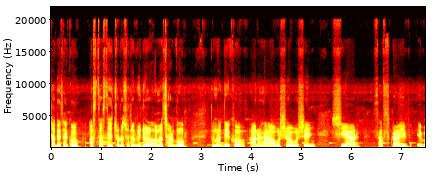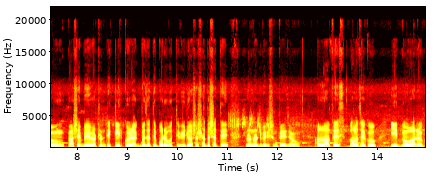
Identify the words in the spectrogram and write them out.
সাথে থাকো, আস্তে আস্তে ছোট ছোট ভিডিও আমরা ছাড়বো, তোমরা দেখো, আর হ্যাঁ অবশ্যই অবশ্যই শেয়ার সাবস্ক্রাইব এবং পাশে বেল বাটনটি ক্লিক করে রাখবা যাতে পরবর্তী ভিডিও আসার সাথে সাথে নোটিফিকেশন পেয়ে যাও। আল্লাহ হাফেজ, ভালো থেকো, ঈদ মোবারক।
